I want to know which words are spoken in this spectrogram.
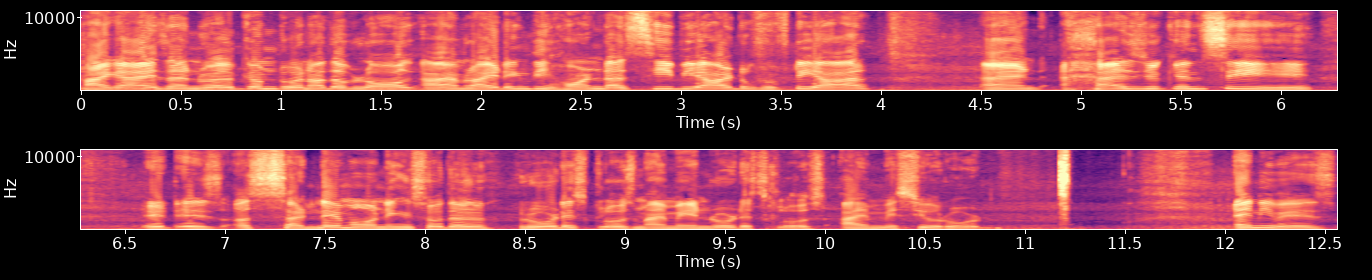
Hi guys and welcome to another vlog. I am riding the Honda CBR 250R and as you can see it is a Sunday morning so the road is closed my main road is closed. I miss you road. Anyways,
